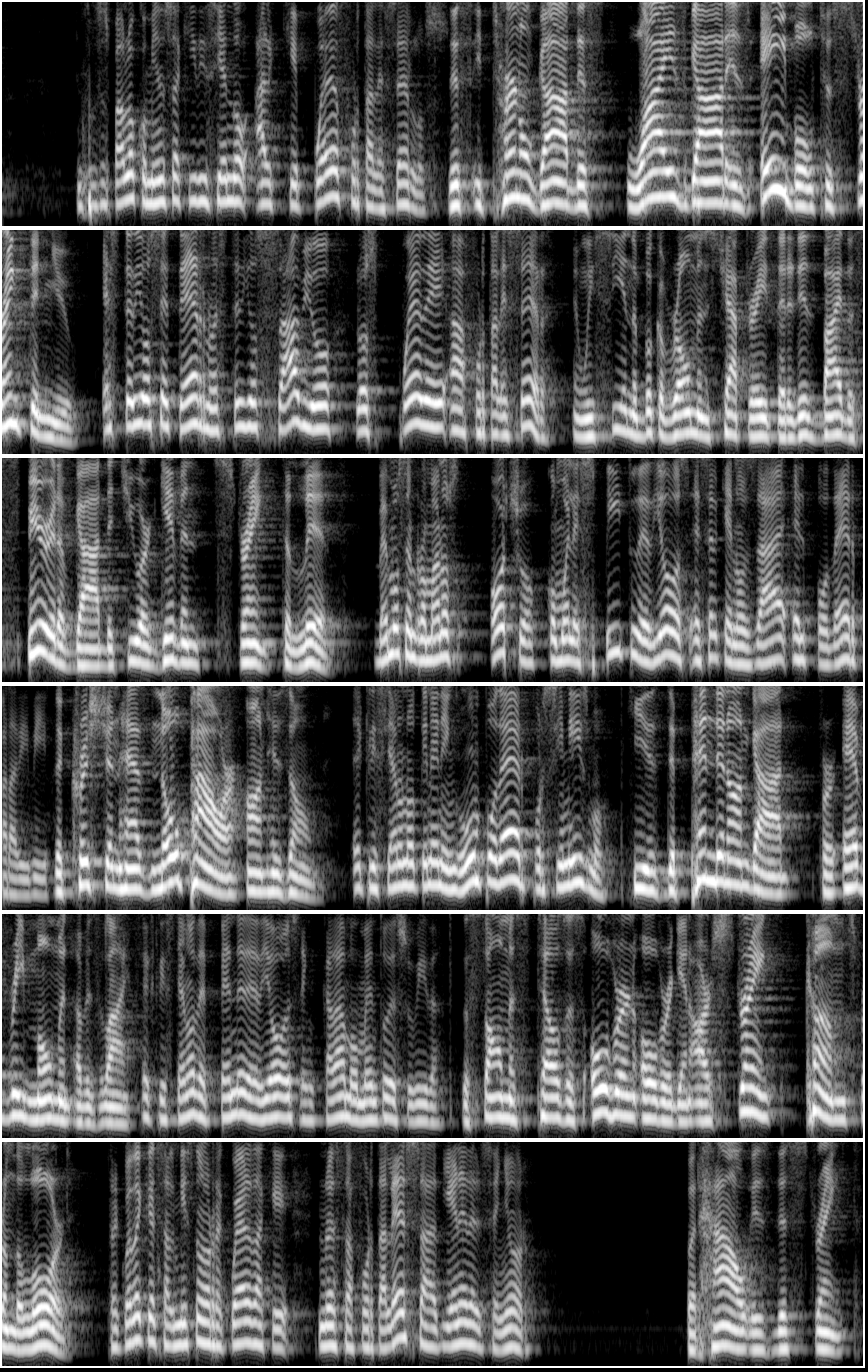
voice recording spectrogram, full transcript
Entonces Pablo comienza aquí diciendo al que puede fortalecerlos. This eternal God, this wise God is able to strengthen you. Este Dios eterno, este Dios sabio los puede ah, fortalecer. And we see in the book of Romans, chapter 8, that it is by the Spirit of God that you are given strength to live. Vemos en Romanos 8 como el Espíritu de Dios es el que nos da el poder para vivir. The Christian has no power on his own, El cristiano no tiene ningún poder por sí mismo. he is dependent on God for every moment of his life. El cristiano depende de Dios en cada momento de su vida. The psalmist tells us over and over again our strength comes from the Lord. Que el salmista nos recuerda que nuestra fortaleza viene del Señor. But how is this strength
